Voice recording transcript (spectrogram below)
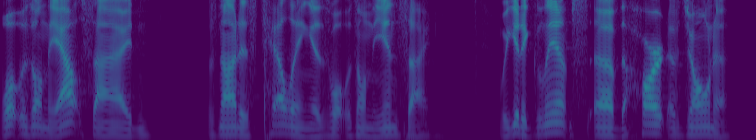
what was on the outside was not as telling as what was on the inside. We get a glimpse of the heart of Jonah,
